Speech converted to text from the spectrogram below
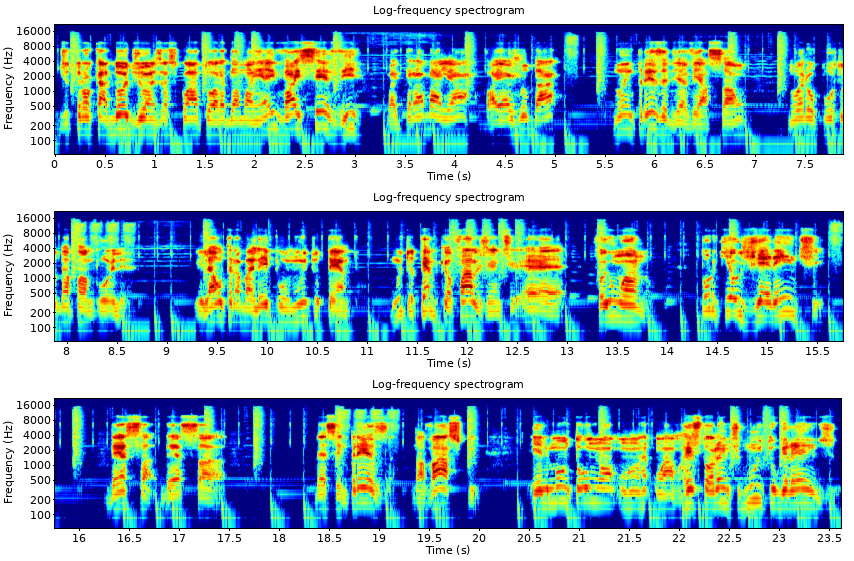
de trocador de ônibus às quatro horas da manhã e vai servir, vai trabalhar, vai ajudar numa empresa de aviação no aeroporto da Pampulha. E lá eu trabalhei por muito tempo. Muito tempo que eu falo, gente, é, foi um ano. Porque o gerente dessa, dessa, dessa empresa, da VASP, ele montou uma, uma, um restaurante muito grande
